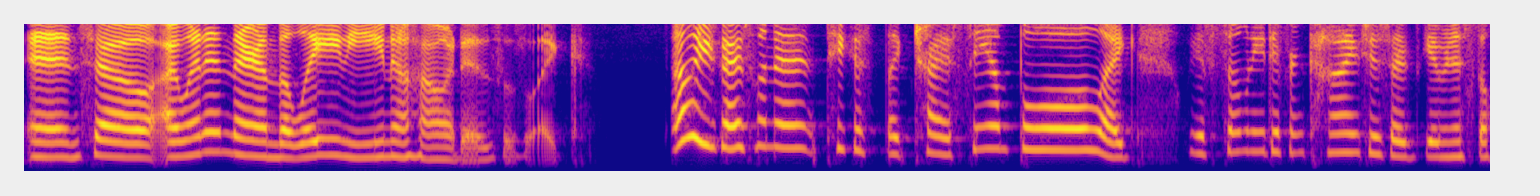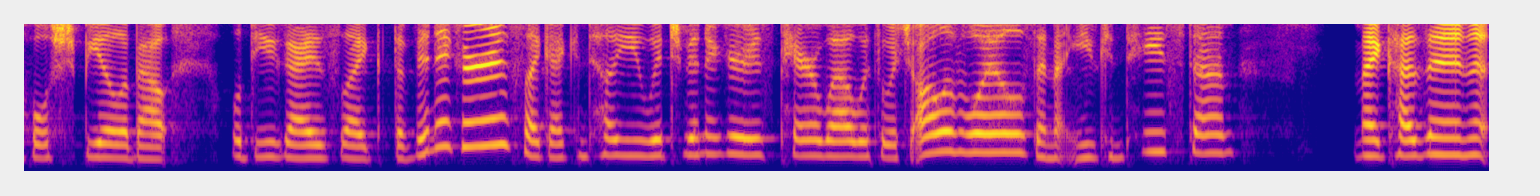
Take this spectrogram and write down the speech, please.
and so I went in there, and the lady, you know how it is, was like, "Oh, you guys want to take a like try a sample? Like, we have so many different kinds." She started giving us the whole spiel about. Well, do you guys like the vinegars? Like, I can tell you which vinegars pair well with which olive oils, and you can taste them my cousin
